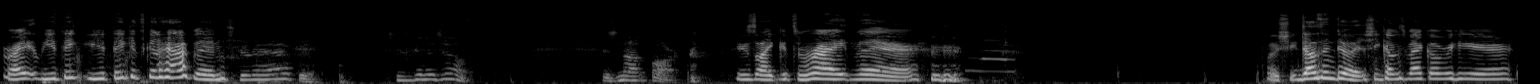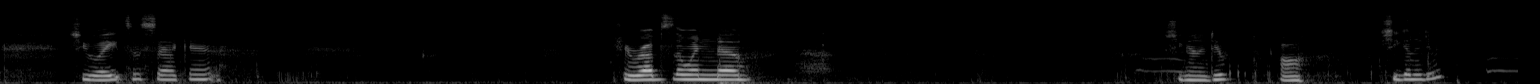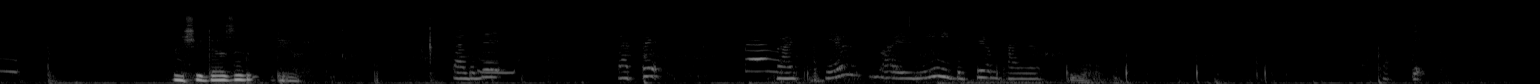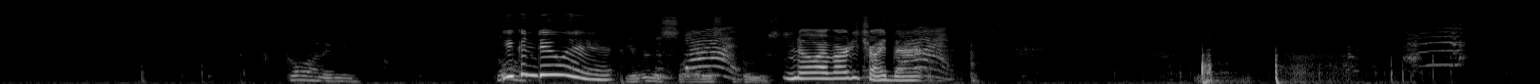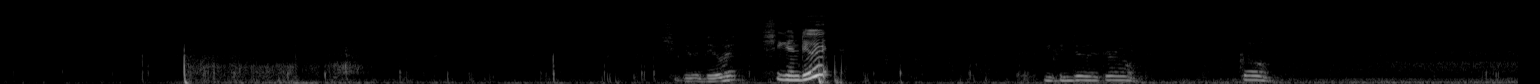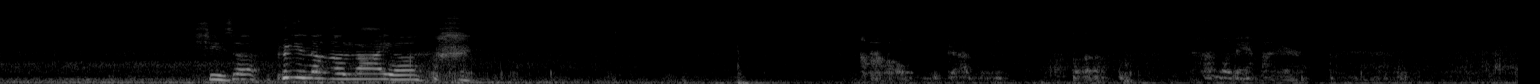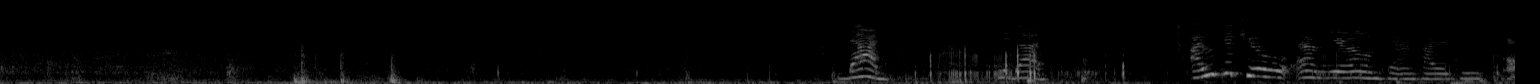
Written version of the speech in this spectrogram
Right? You think you think it's gonna happen. It's gonna happen. She's gonna jump. It's not far. He's like, it's right there. But she doesn't do it. She comes back over here. She waits a second. She rubs the window. She gonna do it? Oh, she gonna do it? And she doesn't do it. Got a bit. That bit. Right here, my me, the vampire. Got. Go on, Amy. Go You on. can do it. give her the It's slightest done. boost. No, I've already tried that. She gonna do it? She gonna do it? You can do it, girl. Go. She's a pretty little liar.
